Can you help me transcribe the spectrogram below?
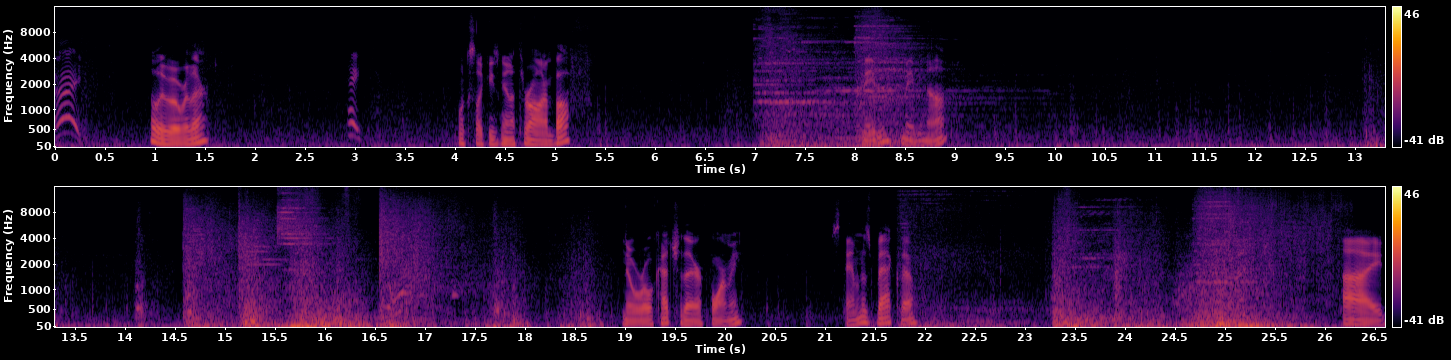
Hey! Hello over there. Hey. Looks like he's gonna throw on a buff. Maybe, maybe not. No roll catch there for me. Stamina's back though. I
